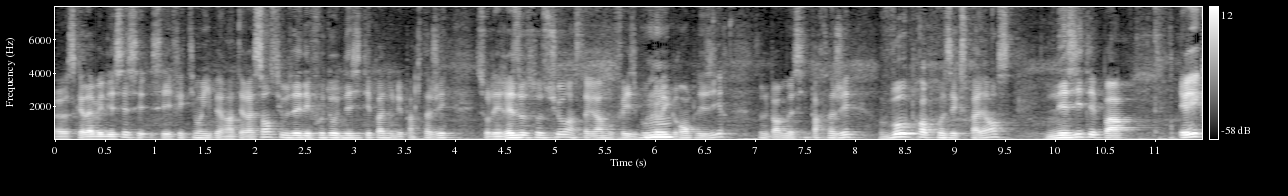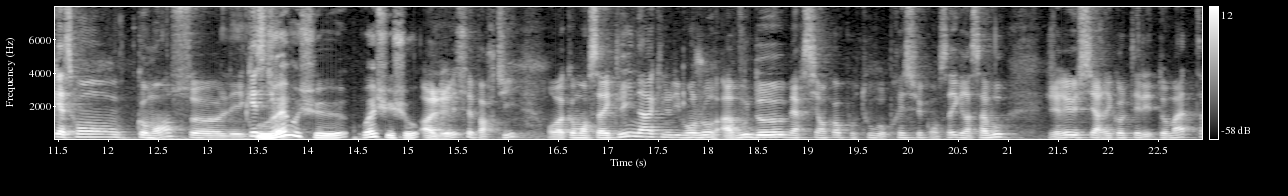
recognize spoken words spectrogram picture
euh, ce qu'elle avait laissé. C'est effectivement hyper intéressant. Si vous avez des photos, n'hésitez pas à nous les partager sur les réseaux sociaux, Instagram ou Facebook, mhm. avec grand plaisir. Ça nous permet aussi de partager vos propres expériences. N'hésitez pas. Eric, est-ce qu'on commence euh, les questions Ouais, moi je suis, ouais, je suis chaud. Allez, c'est parti. On va commencer avec Lina qui nous dit bonjour à vous deux. Merci encore pour tous vos précieux conseils. Grâce à vous, j'ai réussi à récolter des tomates,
